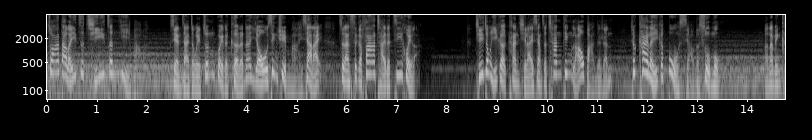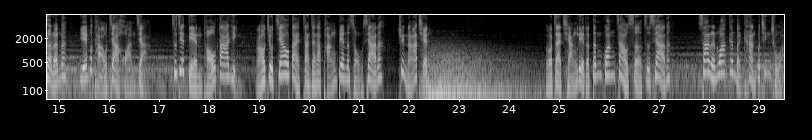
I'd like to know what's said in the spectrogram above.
抓到了一只奇珍异宝啊！现在这位尊贵的客人呢有兴趣买下来，自然是个发财的机会了。其中一个看起来像是餐厅老板的人，就开了一个不小的数目，而那名客人呢也不讨价还价，直接点头答应，然后就交代站在他旁边的手下呢去拿钱。那么在强烈的灯光照射之下呢，杀人蛙根本看不清楚啊，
